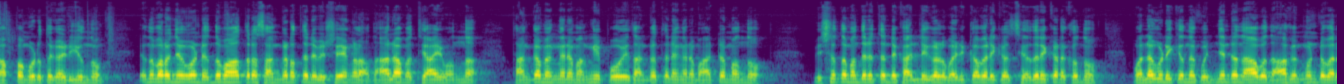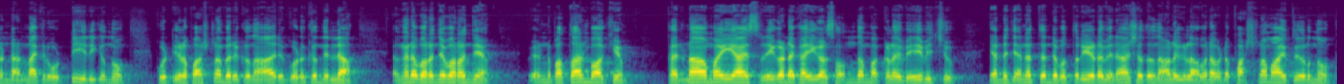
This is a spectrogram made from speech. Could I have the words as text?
കപ്പം കൊടുത്ത് കഴിയുന്നു എന്ന് പറഞ്ഞുകൊണ്ട് എന്തുമാത്രം സങ്കടത്തിന്റെ വിഷയങ്ങളാണ് നാലാം അധ്യായം ഒന്ന്. തങ്കം എങ്ങനെ മങ്ങിപ്പോയി? തങ്കത്തിനെങ്ങനെ മാറ്റം വന്നു? വിശുദ്ധ മന്ദിരത്തിന്റെ കല്ലുകൾ വഴിക്കവരയ്ക്ക് ചെതറിക്കിടക്കുന്നു. മുല കുടിക്കുന്ന കുഞ്ഞിന്റെ നാവ് ദാഹം കൊണ്ട് വരണ്ട അണ്ണാക്കിൽ ഒട്ടിയിരിക്കുന്നു. കുട്ടികൾ ഭക്ഷണം വരുക്കുന്ന ആരും കൊടുക്കുന്നില്ല. അങ്ങനെ പറഞ്ഞ് പറഞ്ഞ് പിന്നെ പത്താം വാക്യം കരുണാമയിയായ സ്ത്രീകളുടെ കൈകൾ സ്വന്തം മക്കളെ വേവിച്ചു. എന്റെ ജനത്തിന്റെ പുത്രിയുടെ വിനാശത്തെ നാളുകൾ അവരവിടെ ഭക്ഷണമായി തീർന്നു.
